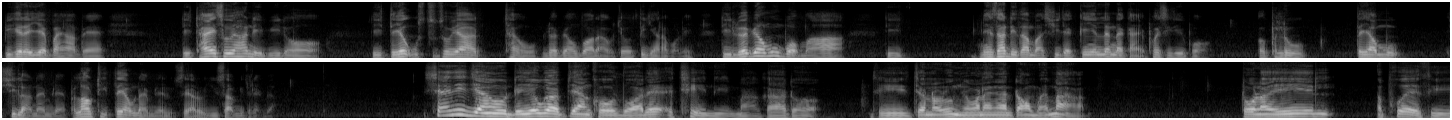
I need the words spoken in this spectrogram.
ပြီးခဲ့တဲ့ရက်ပိုင်းကပဲဒီထိုင်းဆိုရနေပြီးတော့ဒီတရုတ်ဆိုရထံကိုလွှဲပြောင်းသွားတာကိုကျွန်တော်သိရတာပေါ့လေဒီလွှဲပြောင်းမှုပေါ်မှာဒီနေစားဒေသမှာရှိတဲ့ကရင်လက်နက်ကိုင်အဖွဲ့အစည်းတွေပေါ်ဟိုဘယ်လို့တက်ရောက်မှုရှိလာနိုင်မလဲဘယ်လောက်ထိတက်ရောက်နိုင်မလဲလို့ဆရာတို့ယူဆမိတယ်ဗျ ရှမ်းကြီးကျန်ကိုတရုတ်ကပြန်ခေါ်သွားတဲ့အခြေအနေမှာကတော့ဒီကျွန်တော်တို့မြန်မာနိုင်ငံတောင်ပိုင်းမှာတော်လိုင်းအဖွဲ့အစည်း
